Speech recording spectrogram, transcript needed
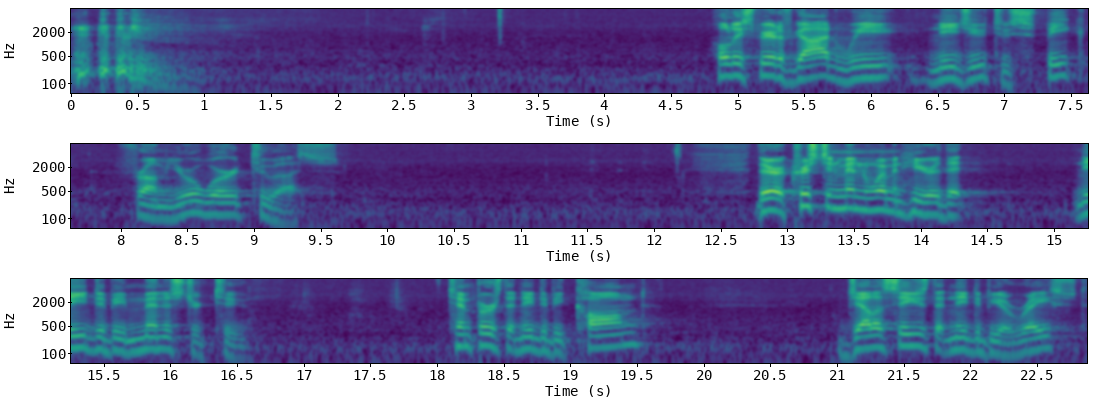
Holy Spirit of God, we need you to speak from your word to us. There are Christian men and women here that need to be ministered to, tempers that need to be calmed, jealousies that need to be erased,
